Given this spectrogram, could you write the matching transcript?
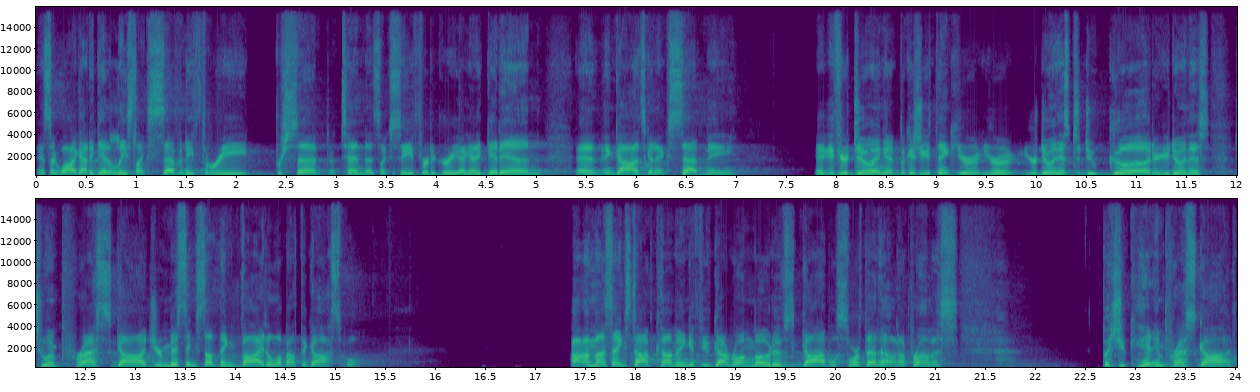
and it's like, well, I got to get at least like 73% attendance, like C for degree. I got to get in and, and God's going to accept me. If you're doing it because you think you're, you're, you're doing this to do good or you're doing this to impress God, you're missing something vital about the gospel. I'm not saying stop coming if you've got wrong motives. God will sort that out, I promise. But you can't impress God.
